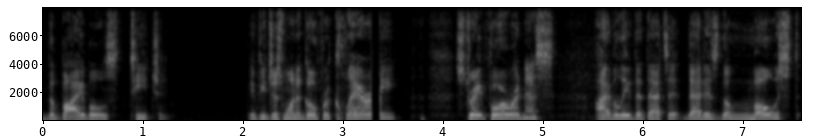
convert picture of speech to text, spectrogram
the Bible's teaching. If you just want to go for clarity, straightforwardness, I believe that that's it. That is the most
